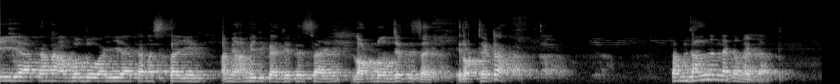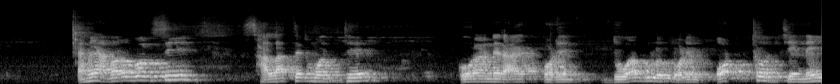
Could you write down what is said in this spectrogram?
ইয়া কানা আবুদু ওয়া ইয়া নাস্তাইন আমি আমেরিকা যেতে চাই, লন্ডন যেতে চাই এর অর্থ এটা? তা আপনি জানলেন না কেন এটা? আমি আবারও বলছি, সালাতের মধ্যে কোরআনের আয়াত পড়েন, দোয়াগুলো পড়েন, অর্থ জেনেই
